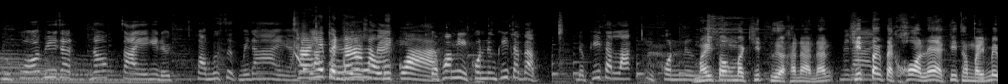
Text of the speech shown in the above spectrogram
หนูกลัวว่าพี่จะนอกใจไงเดี๋ยวความรู้สึกไม่ได้ไงใช่ให้เป็นหน้าเราดีกว่า เดี๋ยวพอมีอีกคนนึงพี่จะแบบ เดี๋ยวพี่จะรักอีกคนนึง ไม่ต้องมาคิดเผื่อขนาดนั้น ไม่ได้ คิดตั้งแต่ข้อแรกที่ทำไมไม่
